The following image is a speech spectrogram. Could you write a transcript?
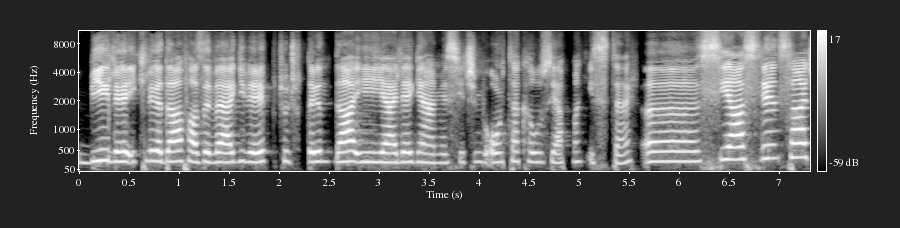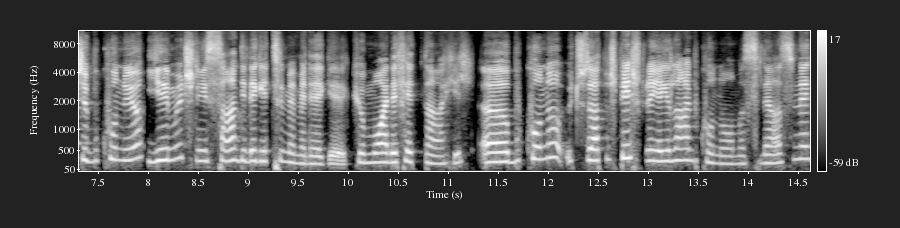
1 lira 2 lira daha fazla vergi verip çocukların daha iyi yerlere gelmesi için bir ortak havuz yapmak ister. E, siyasilerin sadece bu konuyu 23 Nisan dile getirmemeleri gerekiyor muhalefet dahil. E, bu konu 365 güne yayılan bir konu olması lazım ve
